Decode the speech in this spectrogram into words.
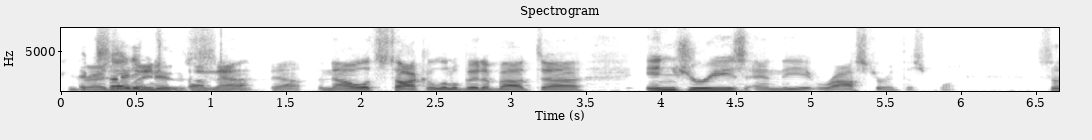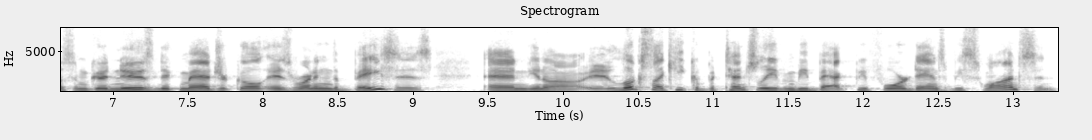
congratulations on that. Yeah, and now let's talk a little bit about uh, injuries and the roster at this point. So some good news. Nick Madrigal is running the bases, and you know it looks like he could potentially even be back before Dansby Swanson.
